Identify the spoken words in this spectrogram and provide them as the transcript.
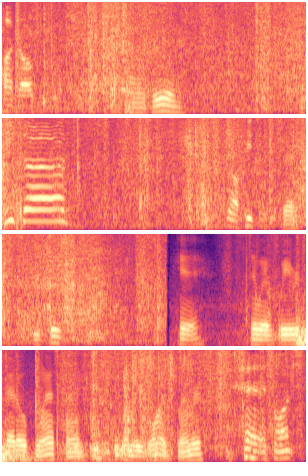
hot dog. Oh, good. Pizzas! No, pizzas. Jack's Pizzas. Yeah. So we, we ripped that open last time. Somebody's lunch, remember? it's lunch.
